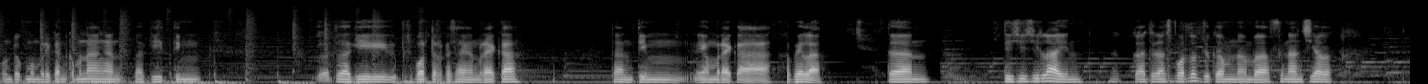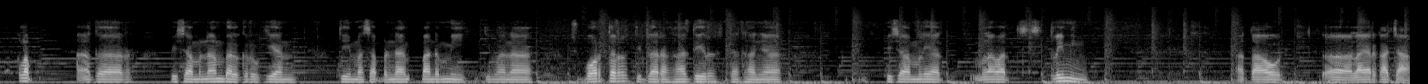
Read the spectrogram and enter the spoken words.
untuk memberikan kemenangan bagi tim bagi supporter kesayangan mereka dan tim yang mereka bela. Dan di sisi lain kehadiran supporter juga menambah finansial klub agar bisa menambal kerugian di masa pandemi di mana supporter dilarang hadir dan hanya bisa melihat melewat streaming atau uh, layar kaca.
